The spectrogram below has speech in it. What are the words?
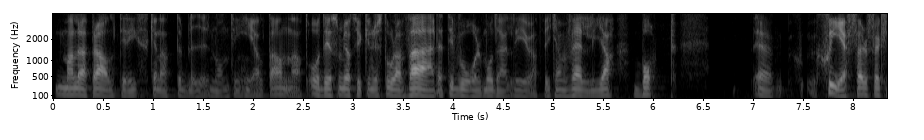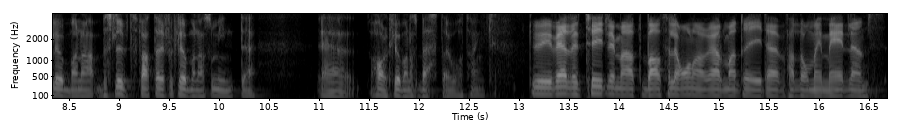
man löper alltid risken att det blir någonting helt annat. Och det som jag tycker är det stora värdet i vår modell är ju att vi kan välja bort eh, chefer för klubbarna, beslutsfattare för klubbarna som inte eh, har klubbarnas bästa i åtanke. Du är väldigt tydlig med att Barcelona och Real Madrid, även om de är medlems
